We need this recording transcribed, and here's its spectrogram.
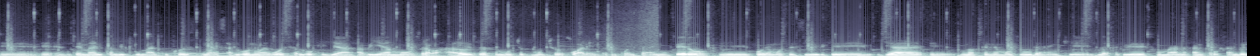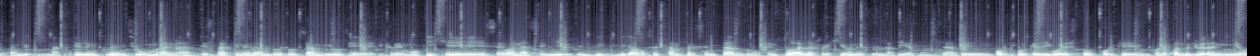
eh, el tema del cambio climático no es algo nuevo, es algo que ya habíamos trabajado desde hace muchos, muchos 40, 50 años, pero eh, podemos decir que ya no tenemos duda en que las actividades humanas están causando el cambio climático, que la influencia humana está generando esos cambios extremos y que se van a seguir digamos, se están presentando en todas las regiones de la Tierra. ¿por, qué digo esto? Porque, bueno, cuando yo era niño,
